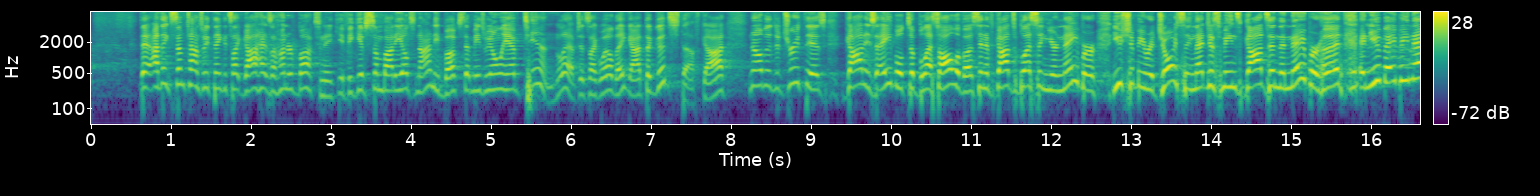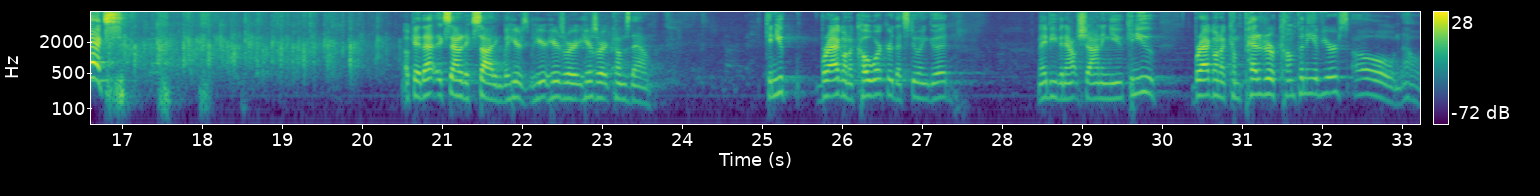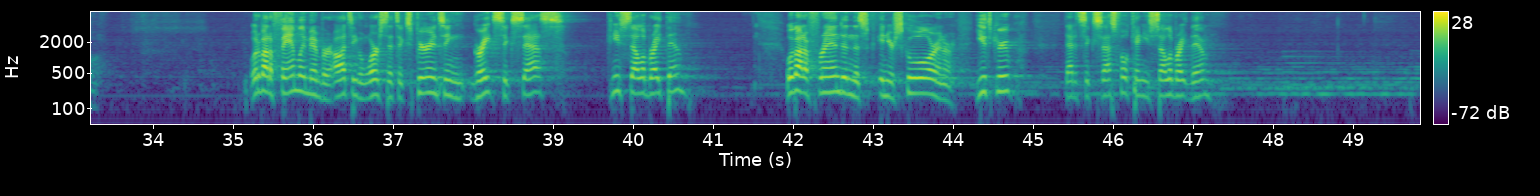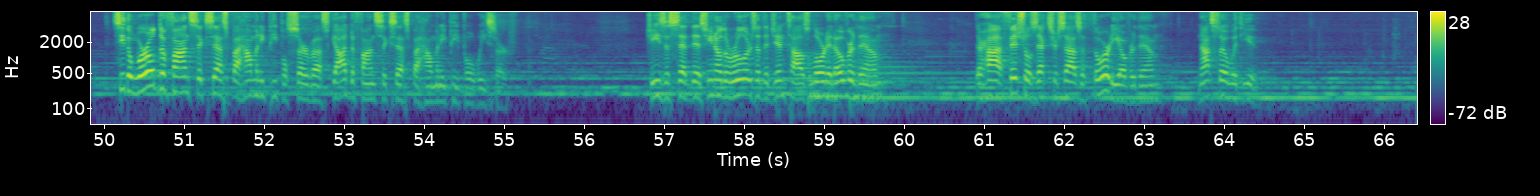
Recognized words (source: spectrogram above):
That I think sometimes we think it's like God has a hundred bucks, and if He gives somebody else 90 bucks, that means we only have 10 left. It's like, well, they got the good stuff, God. No, but the truth is, God is able to bless all of us, and if God's blessing your neighbor, you should be rejoicing. That just means God's in the neighborhood, and you may be next. Okay, that sounded exciting, but here's, here, here's, where, here's where it comes down. Can you brag on a coworker that's doing good? Maybe even outshining you? Can you brag on a competitor company of yours? Oh, no. What about a family member? Oh, it's even worse. That's experiencing great success. Can you celebrate them? What about a friend in, this, in your school or in a youth group that is successful? Can you celebrate them? See, the world defines success by how many people serve us. God defines success by how many people we serve. Jesus said this You know, the rulers of the Gentiles lord it over them, their high officials exercise authority over them. Not so with you.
